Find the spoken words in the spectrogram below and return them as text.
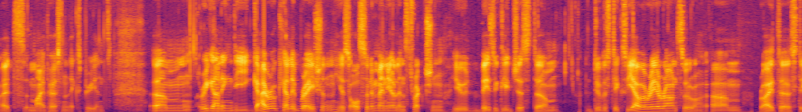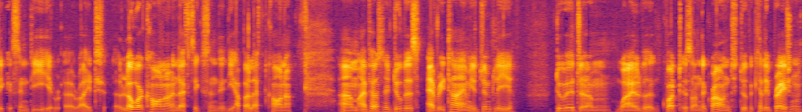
That's my personal experience. Um, regarding the gyro calibration, here's also the manual instruction. You basically just um, do the sticks the other way around, so um, right uh, stick is in the uh, right uh, lower corner and left stick is in, in the upper left corner. Um, I personally do this every time. You simply do it um, while the quad is on the ground, do the calibration.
